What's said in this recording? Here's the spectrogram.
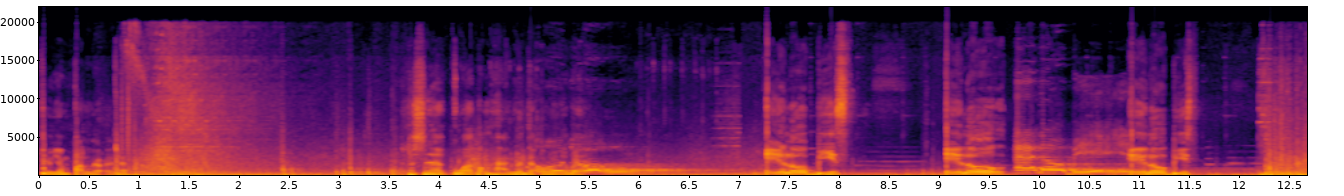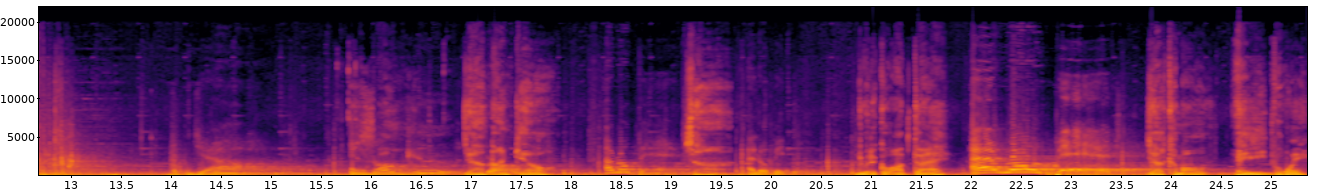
เกี่ยวยังปั่นเลยนะแล้วเนี่ยกูว่าต้องหาเงินจากตรงนี้แล้วเว้ย เอโลบิส เอโลแอโรเบสเอโลบิส yeah Oh so wow good. Yeah bro. thank you Aerobed. Yeah I love it. You wanna go up there Aerobed. Yeah come on Hey boy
